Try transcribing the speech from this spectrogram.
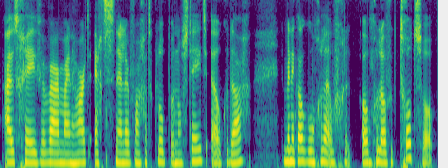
uitgeven waar mijn hart echt sneller van gaat kloppen, nog steeds elke dag. Daar ben ik ook ongeloof- ongelooflijk trots op.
